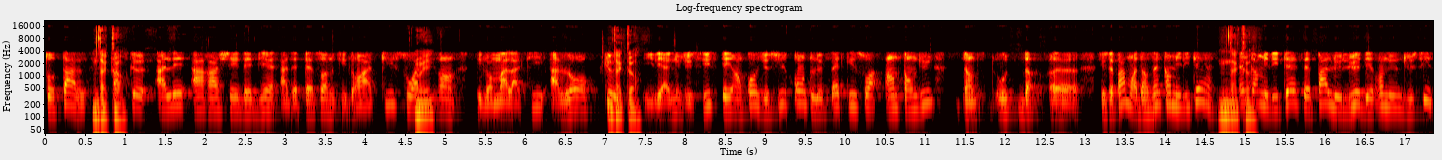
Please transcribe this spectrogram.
total. Parce que aller arracher des biens à des personnes qui l'ont acquis, soi-disant, ils l'ont mal acquis, alors que il y a une justice. Et encore, je suis contre le fait qu'il soit entendu dans, dans euh, je sais pas moi, dans un camp militaire. Un camp militaire, c'est pas le lieu de rendre une justice.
